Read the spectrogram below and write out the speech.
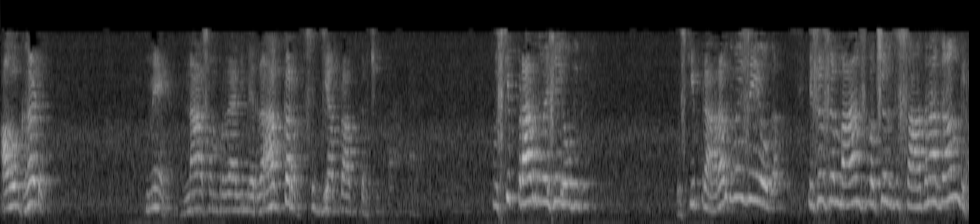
अवघड़ में ना संप्रदाय में रहकर सिद्धियाँ प्राप्त कर चुका है। उसकी प्रारंभ वैसे ही होगी उसकी प्रारंभ वैसे ही होगा। इसलिए मांस भक्षण साधना का अंग है।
